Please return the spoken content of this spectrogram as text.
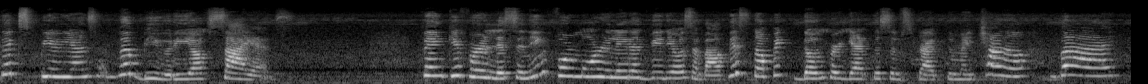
to experience the beauty of science. Thank you for listening. For more related videos about this topic, don't forget to subscribe to my channel. Bye!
